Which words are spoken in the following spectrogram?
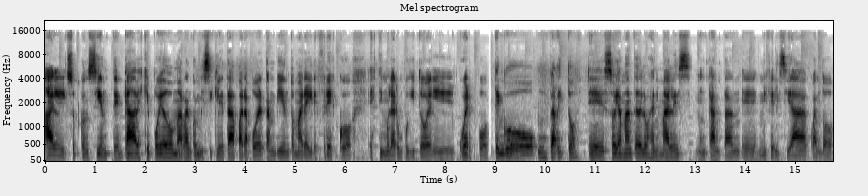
al subconsciente. Cada vez que puedo me arranco en bicicleta para poder también tomar aire fresco, estimular un poquito el cuerpo. Tengo un perrito, eh, soy amante de los animales, me encantan mi felicidad cuando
